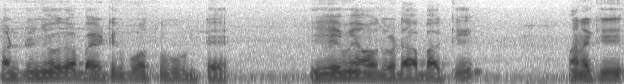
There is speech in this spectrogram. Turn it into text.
కంటిన్యూగా బయటకు పోతూ ఉంటే ఏమీ అవ్వదు డాబాకి. మనకి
